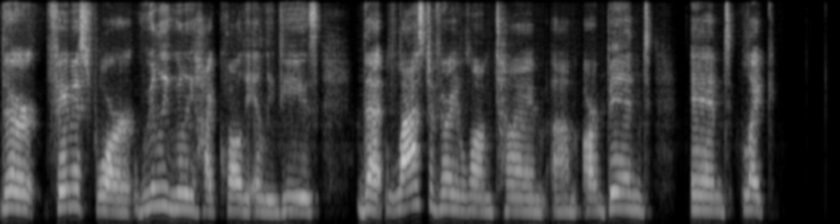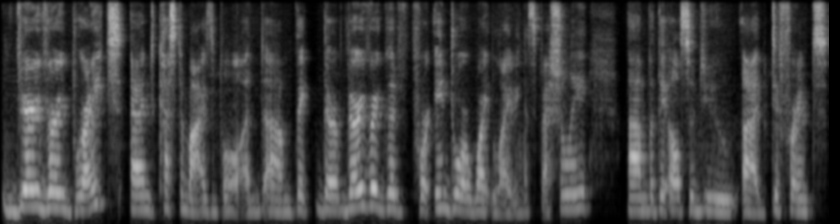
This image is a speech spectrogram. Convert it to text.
They're famous for really really high quality LEDs that last a very long time, um, are binned and like very very bright and customizable. And um, they, they're very very good for indoor white lighting especially um, but they also do uh, different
